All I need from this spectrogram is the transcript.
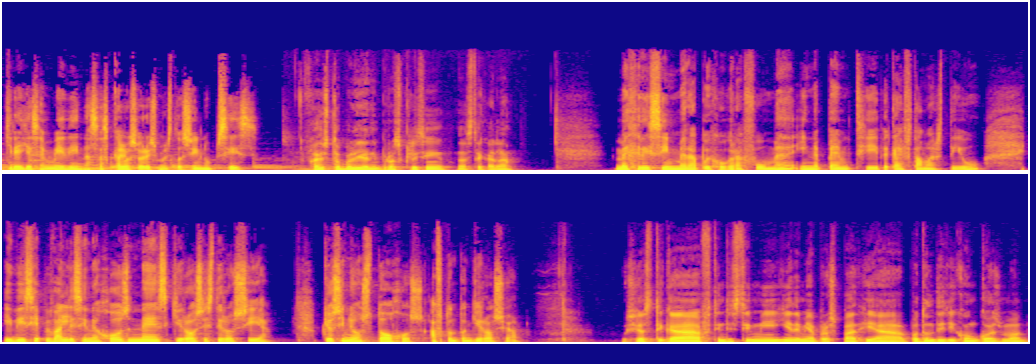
Κύριε Γιασεμίδη, να σας καλωσορίσουμε στο σύνοψη. Ευχαριστώ πολύ για την πρόσκληση. Να είστε καλά. Μέχρι σήμερα που ηχογραφούμε, είναι 5η 17 Μαρτίου, η Δύση επιβάλλει συνεχώς νέες κυρώσεις στη Ρωσία. Ποιος είναι ο στόχος αυτών των κυρώσεων; Ουσιαστικά αυτή τη στιγμή γίνεται μια προσπάθεια από τον δυτικό κόσμο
